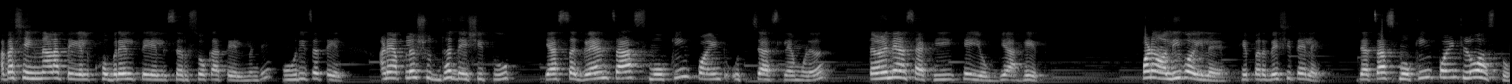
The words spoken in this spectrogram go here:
आता शेंगदाणा तेल खोबरेल तेल सरसो का तेल म्हणजे मोहरीचं तेल आणि आपलं शुद्ध देशी तूप या सगळ्यांचा स्मोकिंग पॉइंट उच्च असल्यामुळं तळण्यासाठी हे योग्य आहेत. पण ऑलिव्ह ऑइल आहे हे परदेशी तेल आहे. ज्याचा स्मोकिंग पॉइंट लो असतो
